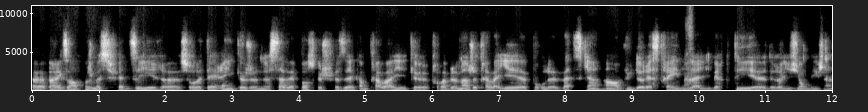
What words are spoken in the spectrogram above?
Euh, par exemple, moi, je me suis fait dire euh, sur le terrain que je ne savais pas ce que je faisais comme travail et que probablement je travaillais euh, pour le Vatican en vue de restreindre la liberté de religion des gens,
